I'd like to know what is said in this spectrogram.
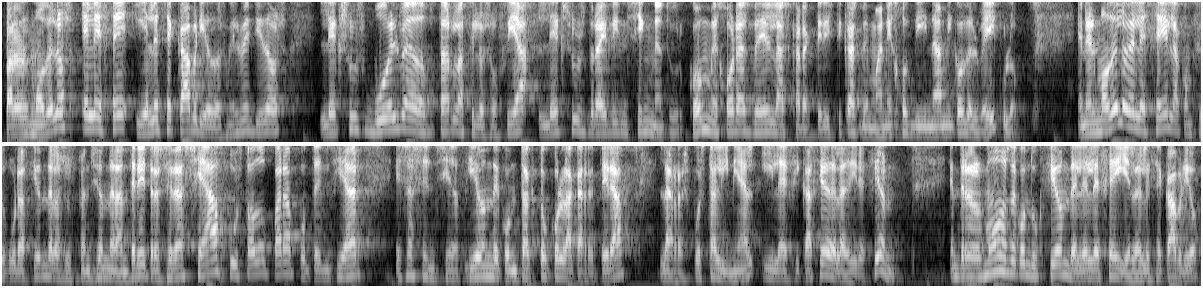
Para los modelos LC y LC Cabrio 2022, Lexus vuelve a adoptar la filosofía Lexus Driving Signature, con mejoras de las características de manejo dinámico del vehículo. En el modelo LC, la configuración de la suspensión delantera y trasera se ha ajustado para potenciar esa sensación de contacto con la carretera, la respuesta lineal y la eficacia de la dirección. Entre los modos de conducción del LC y el LC Cabrio,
